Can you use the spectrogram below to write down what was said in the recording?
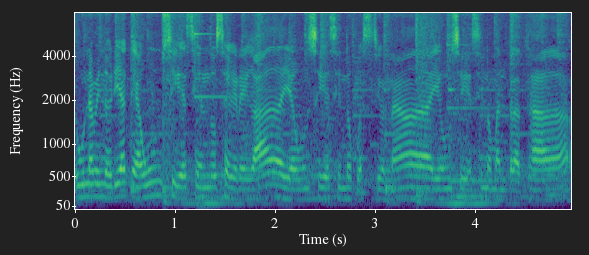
una minoría que aún sigue siendo segregada y aún sigue siendo cuestionada y aún sigue siendo maltratada.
